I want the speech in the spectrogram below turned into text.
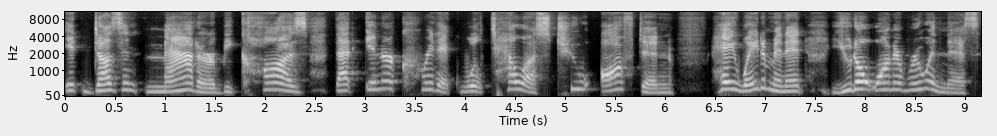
it doesn't matter because that inner critic will tell us too often Hey, wait a minute. You don't want to ruin this.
